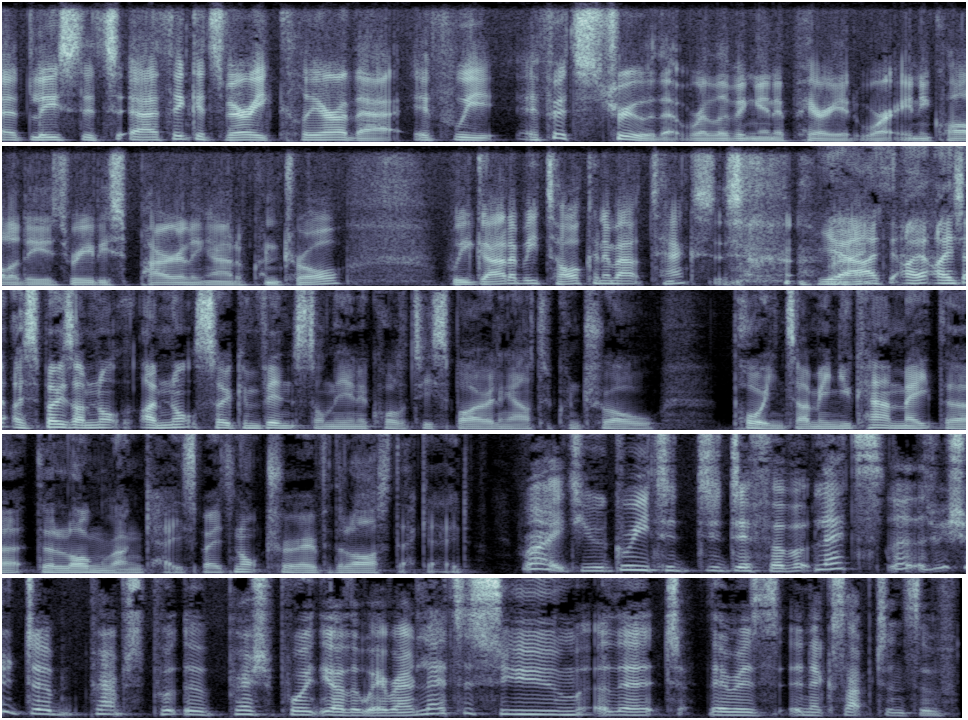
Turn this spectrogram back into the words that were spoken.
At least it's I think it's very clear that if we if it's true that we're living in a period where inequality is really spiraling out of control, we got to be talking about taxes. yeah, I, I, I, suppose I'm not I'm not so convinced on the inequality spiraling out of control point. I mean, you can make the the long run case, but it's not true over the last decade. Right, you agree to, to differ, but let's we should uh, perhaps put the pressure point the other way around. Let's assume that there is an acceptance of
